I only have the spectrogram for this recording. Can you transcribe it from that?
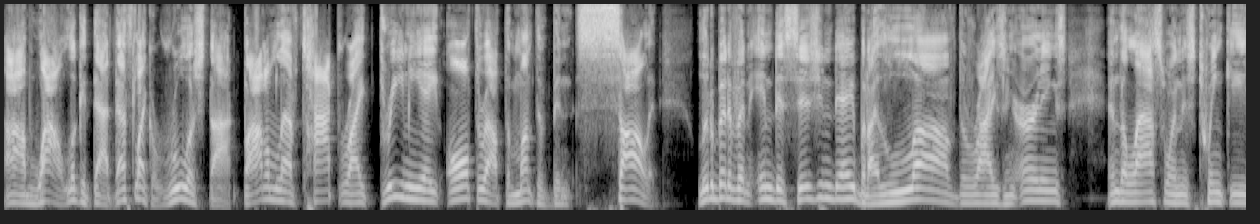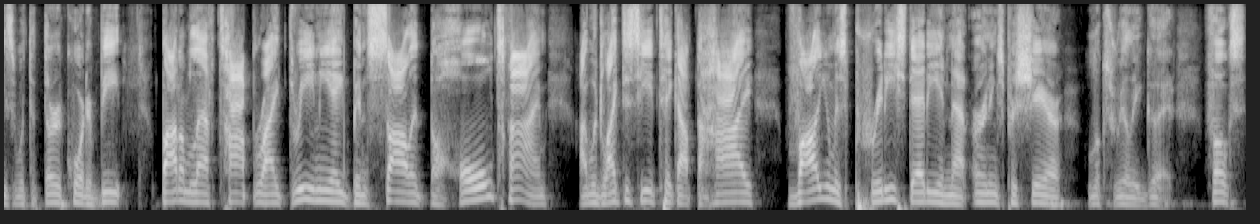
Uh, wow, look at that. That's like a ruler stock. Bottom left, top right, three and eight all throughout the month have been solid. A little bit of an indecision day, but I love the rising earnings. And the last one is Twinkies with the third quarter beat. Bottom left, top right, three and eight been solid the whole time. I would like to see it take out the high. Volume is pretty steady and that earnings per share looks really good. Folks,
